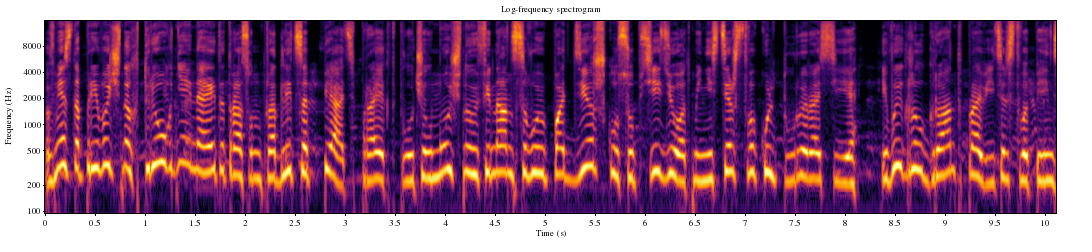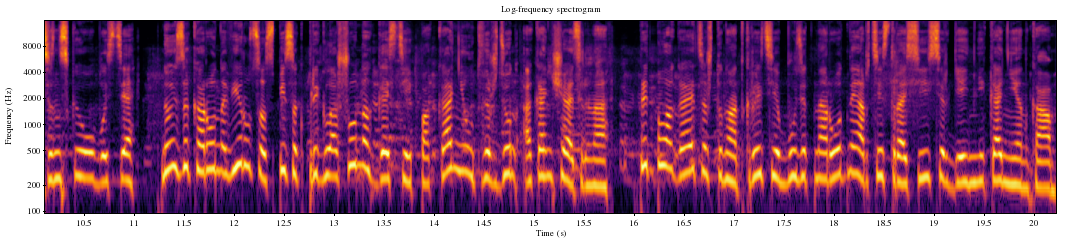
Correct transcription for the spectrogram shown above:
Вместо привычных трех дней на этот раз он продлится пять. Проект получил мощную финансовую поддержку, субсидию от Министерства культуры России и выиграл грант правительства Пензенской области. Но из-за коронавируса список приглашенных гостей пока не утвержден окончательно. Предполагается, что на открытии будет народный артист России Сергей Никоненко. Романенко.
